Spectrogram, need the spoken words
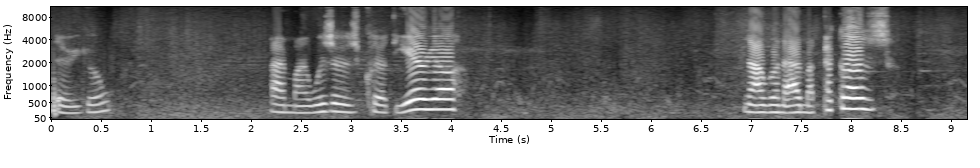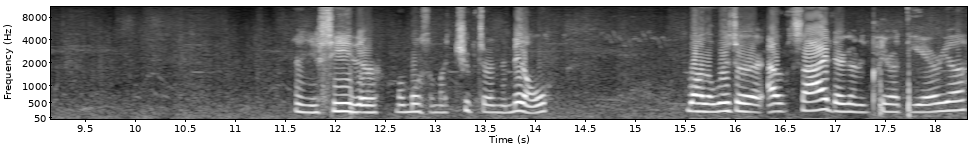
There you go. Add my wizards, clear out the area. Now I'm to add my P.E.K.K.A.s. And you see there, well, most of my troops are in the middle. While the wizards are outside, they're to clear out the area.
